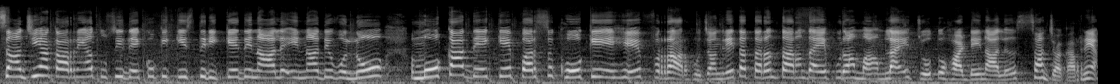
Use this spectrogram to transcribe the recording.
ਸਾਂਝੀਆਂ ਕਰ ਰਹੇ ਹਾਂ। ਤੁਸੀਂ ਦੇਖੋ ਕਿ ਕਿਸ ਤਰੀਕੇ ਦੇ ਨਾਲ ਇਹਨਾਂ ਦੇ ਵੱਲੋਂ ਮੌਕਾ ਦੇ ਕੇ ਪਰਸ ਖੋ ਕੇ ਇਹ ਫਰਾਰ ਹੋ ਜਾਂਦੇ ਨੇ। ਤਾਂ ਤਰਨ ਤਾਰਨ ਦਾ ਇਹ ਪੂਰਾ ਮਾਮਲਾ ਹੈ ਜੋ ਤੁਹਾਡੇ ਨਾਲ ਸਾਂਝਾ ਕਰ ਰਹੇ ਹਾਂ।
